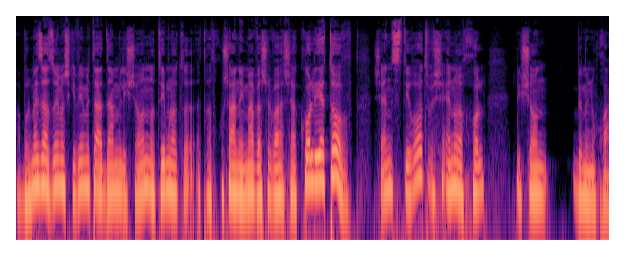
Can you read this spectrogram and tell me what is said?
הבולמי זעזועים משכיבים את האדם לישון, נוטים לו את התחושה הנעימה והשלווה שהכל יהיה טוב, שאין סתירות ושאינו יכול לישון במנוחה.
